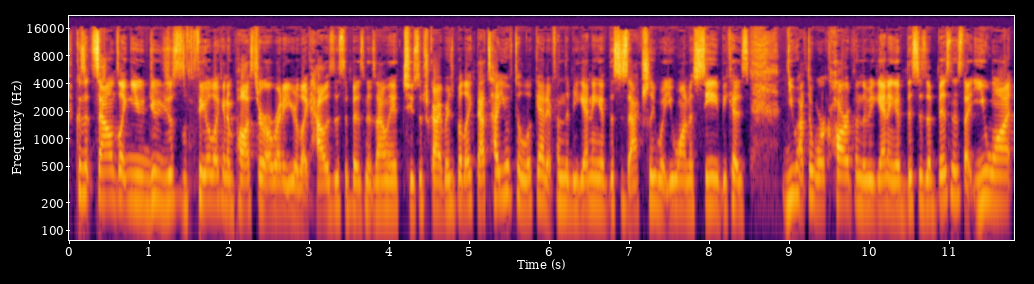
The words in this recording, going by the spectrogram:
Because it sounds like you you just feel like an imposter already. You're like how is this a business? I only have two subscribers. But like that's how you have to look at it from the beginning if this is actually what you want to see because you have to work hard from the beginning. If this is a business that you want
